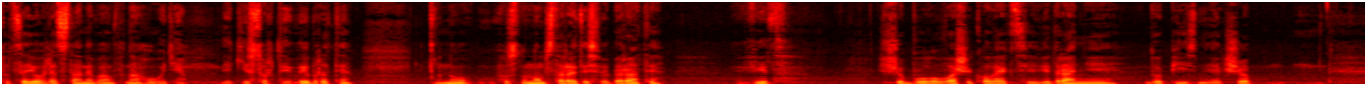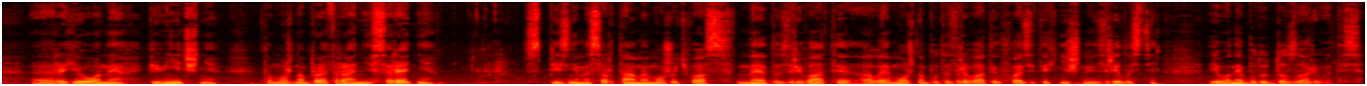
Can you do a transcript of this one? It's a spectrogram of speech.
то цей огляд стане вам в нагоді, які сорти вибрати. Ну, в основному старайтесь вибирати від, щоб було в вашій колекції від ранньої до пізньої. Якщо е, регіони північні, то можна брати ранні середні. З пізніми сортами можуть вас не дозрівати, але можна буде зривати в фазі технічної зрілості, і вони будуть дозарюватися.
